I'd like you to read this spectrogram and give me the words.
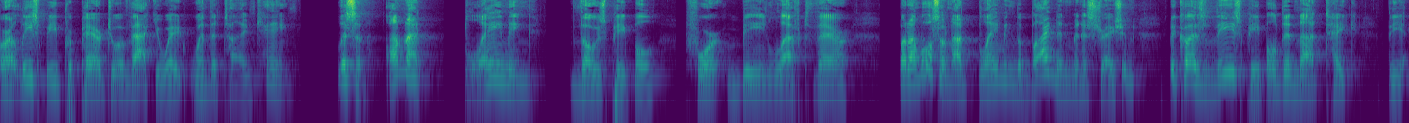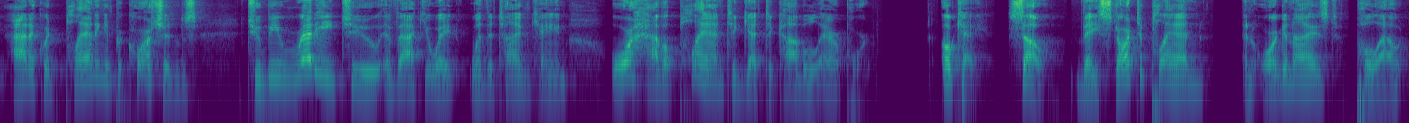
or at least be prepared to evacuate when the time came. Listen, I'm not blaming those people for being left there but I'm also not blaming the Biden administration because these people did not take the adequate planning and precautions to be ready to evacuate when the time came or have a plan to get to Kabul airport. Okay, so they start to plan an organized pullout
